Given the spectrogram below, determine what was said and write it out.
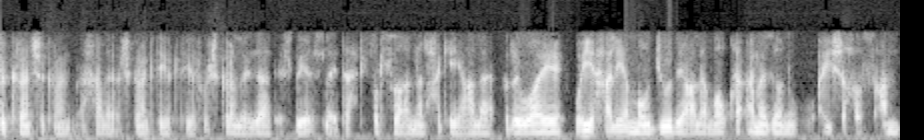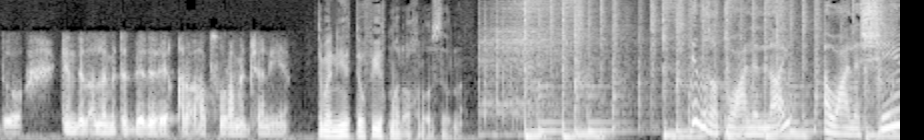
شكرا شكرا حلا شكرا كثير كثير وشكرا لإذاعة إس بي إس لاتاحت الفرصة انه الحكي على الرواية وهي حاليا موجودة على موقع أمازون وأي شخص عنده Kindle Unlimited بيقدر يقرأها بصورة مجانية. تمنيات التوفيق مرة أخرى أستاذنا. اضغطوا على اللايك أو على الشير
